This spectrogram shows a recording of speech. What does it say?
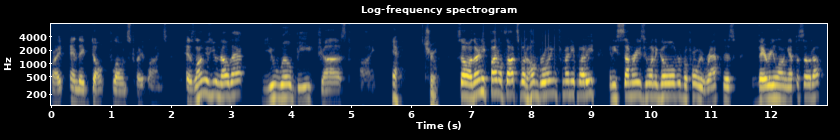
right? And they don't flow in straight lines. As long as you know that, you will be just fine. Yeah. True. So, are there any final thoughts about home brewing from anybody? Any summaries you want to go over before we wrap this very long episode up?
